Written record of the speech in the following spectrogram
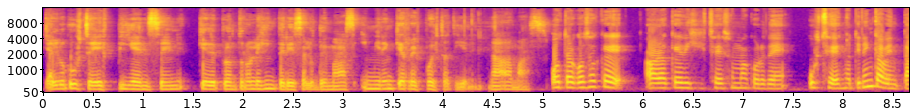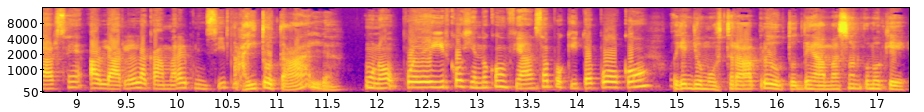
Y algo que ustedes piensen que de pronto no les interesa a los demás y miren qué respuesta tienen. Nada más. Otra cosa que ahora que dijiste eso me acordé, ustedes no tienen que aventarse a hablarle a la cámara al principio. Ay, total. Uno puede ir cogiendo confianza poquito a poco. Oigan, yo mostraba productos de Amazon como que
